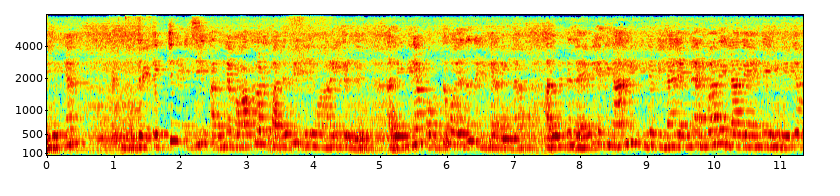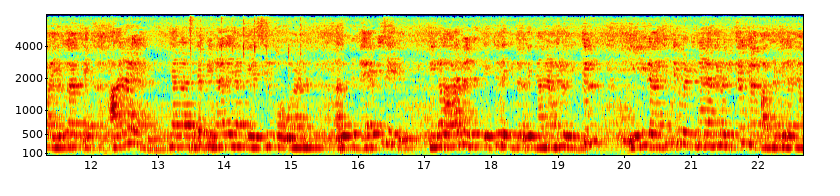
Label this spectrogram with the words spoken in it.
ഇതിന് തെറ്റിദ്ധരിച്ച് അതിന്റെ വാക്കുകൾ പലതും ഇതിൽ മാറിയിട്ടുണ്ട്. അതെങ്ങനെ പുറത്തു പോയതെന്ന് എനിക്കറിയില്ല. അതുകൊണ്ട് ദയവ് ചെയ്ത് ഞാൻ ഇതിന്റെ പിന്നാലെ എന്റെ അനുവാദം ഇല്ലാതെ എന്റെ ഈ വീഡിയോ വൈറലാക്കിയ ആരായാലും ഞാൻ അതിന്റെ പിന്നാലെ ഞാൻ കേസിന് പോവുകയാണ്. അതുകൊണ്ട് ദയവ് ചെയ്ത് നിങ്ങൾ ആരും എന്നെ തെറ്റിദ്ധരിക്കരുത്. ഞാൻ അങ്ങനെ ഒരിക്കലും ഈ രാജ്യത്തിന് വേണ്ടി ഞാൻ അങ്ങനെ ഒരിക്കലും ഞാൻ പറഞ്ഞിട്ടില്ല. ഞാൻ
